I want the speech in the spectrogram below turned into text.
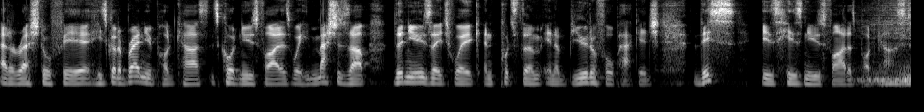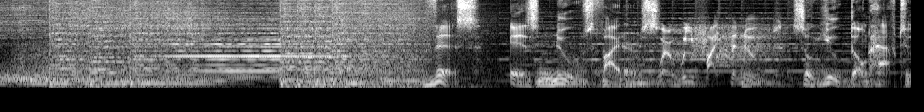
at Irrational Fear, he's got a brand new podcast. It's called News Fighters, where he mashes up the news each week and puts them in a beautiful package. This is his News Fighters podcast. This is News Fighters, Where we fight the news. so you don't have to.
